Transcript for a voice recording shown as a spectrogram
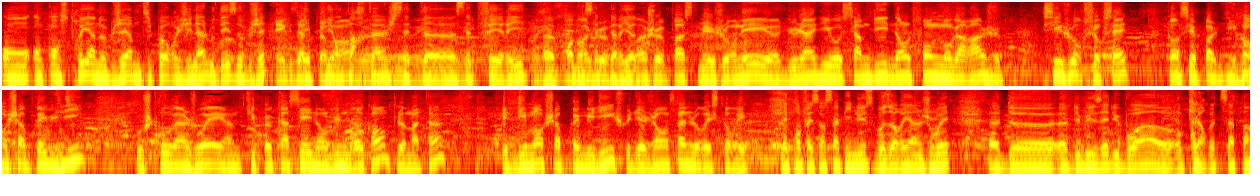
on, construit un objet un petit peu original ou des objets et puis on partage cette, euh, cette féerie pendant cette période. Moi je passe mes journées du lundi au samedi dans le fond de mon garage, 6 jours sur 7 quand c'est pas le dimanche après-midi, où je trouve un jouet un petit peu cassé dans une brocante le matin, et le dimanche après-midi, je suis déjà en train de le restaurer. Et professeur Sapinus, vous aurez un jouet euh, de, euh, du musée du bois euh, au pied de votre sapin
